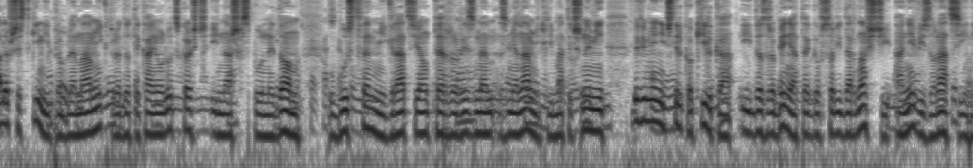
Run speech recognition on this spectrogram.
ale wszystkimi problemami, które dotykają ludzkość i nasz wspólny dom ubóstwem, migracją, terroryzmem, zmianami klimatycznymi by wymienić tylko kilka i do zrobienia tego w solidarności, a nie w izolacji.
